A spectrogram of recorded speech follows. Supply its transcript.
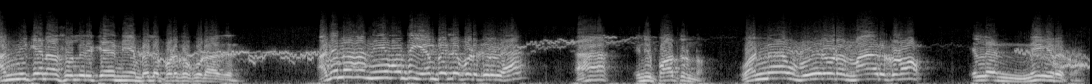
அன்னைக்கே நான் சொல்லிருக்கேன் நீ என் பேர்ல படுக்க கூடாதுன்னு அது என்ன நீ வந்து என் பேர்ல படுக்கிறத இனி பாத்துடணும் ஒண்ணு உயிரோட நான் இருக்கணும் இல்ல நீ இருக்கணும்.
